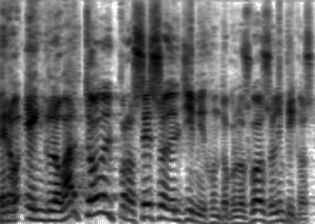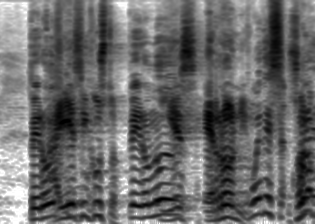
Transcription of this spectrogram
Pero englobar todo el proceso del Jimmy junto con los Juegos Olímpicos, Pero ahí es injusto. Pero no, y es erróneo. Puedes, Solo puedes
